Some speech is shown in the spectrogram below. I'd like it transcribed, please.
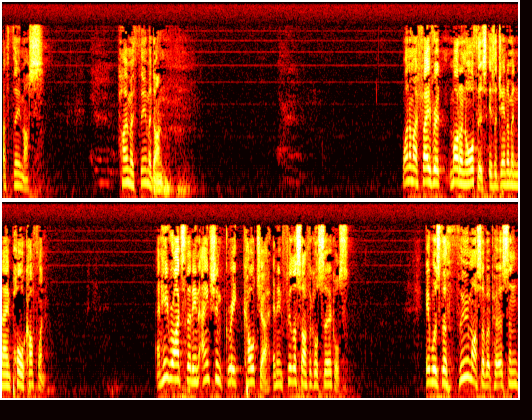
of thumos. Homothumadon. One of my favourite modern authors is a gentleman named Paul Coughlin. And he writes that in ancient Greek culture and in philosophical circles, it was the thumos of a person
